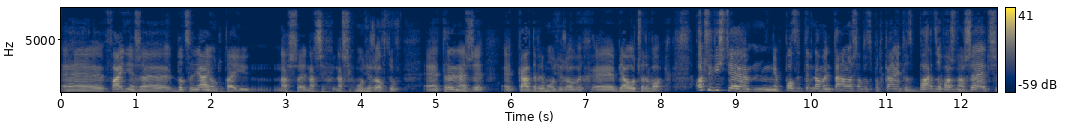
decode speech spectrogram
E, Fajnie, że doceniają tutaj nasze, naszych, naszych młodzieżowców, e, trenerzy e, kadr młodzieżowych biało-czerwonych. Oczywiście mm, pozytywna mentalność na to spotkanie to jest bardzo ważna rzecz.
